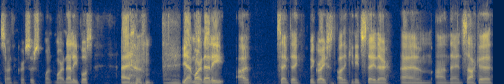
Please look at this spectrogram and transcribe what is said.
sorry, I think Chris just went Martinelli. But um, yeah, Martinelli, uh, same thing. Been great. I think he needs to stay there. Um, and then Saka,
